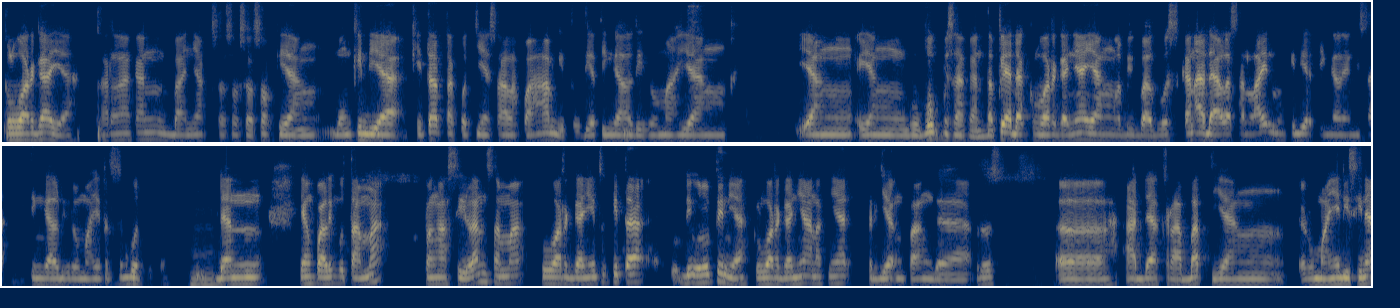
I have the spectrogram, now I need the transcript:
keluarga ya, karena kan banyak sosok-sosok yang mungkin dia kita takutnya salah paham gitu, dia tinggal di rumah yang yang yang gubuk misalkan, tapi ada keluarganya yang lebih bagus, kan ada alasan lain mungkin dia tinggal yang bisa tinggal di rumahnya tersebut. Gitu. Mm. Dan yang paling utama penghasilan sama keluarganya itu kita diurutin ya keluarganya anaknya kerja apa enggak terus eh, ada kerabat yang rumahnya di sini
